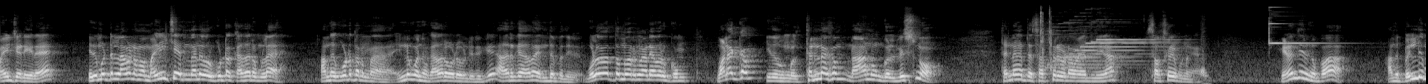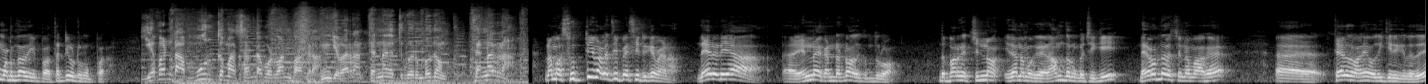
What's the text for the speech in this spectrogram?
மகிழ்ச்சி அடைகிறேன். இது மட்டும் இல்லாமல் நம்ம மகிழ்ச்சியாக இருந்தாலே ஒரு கூட்டம் கதரும்ல? அந்த கூட்டத்தை நம்ம இன்னும் கொஞ்சம் கதற விட வேண்டியிருக்கு. அதற்காக தான் இந்த பதிவு. உலகத்தமிழர்கள் அனைவருக்கும் வணக்கம். இது உங்கள் தென்னகம் நான் உங்கள் விஷ்ணு. தென்னகத்தை சப்ஸ்கிரைப் பண்ண இருந்தீங்கன்னா சப்ஸ்கிரைப் பண்ணுங்கள் இணைஞ்சிருங்கப்பா. அந்த பெல்லு மறந்தாதீங்கப்பா. தட்டி விட்ருங்கப்பா எவன்டா மூர்க்கமா சண்டை போடுவான்னு பாக்குறான். இங்க வர்றான் தென்னகத்துக்கு வரும்போதும் திணறான். நம்ம சுற்றி வளைச்சி பேசிட்டு இருக்க வேணாம். நேரடியாக என்ன கண்டனோ அதுக்கு வந்துருவோம். இந்த பாருங்க சின்னம். இதான் நமக்கு நாம் தமிழ் கட்சிக்கு நிரந்தர சின்னமாக தேர்தல் ஆணையம் ஒதுக்கி இருக்கிறது.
